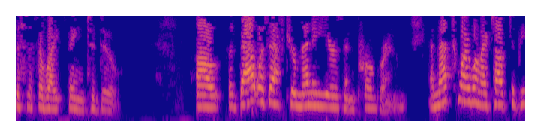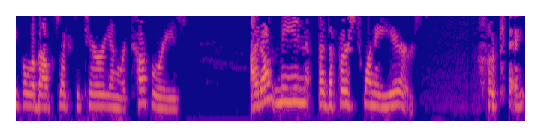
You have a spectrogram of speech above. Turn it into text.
this is the right thing to do. Uh, but that was after many years in program. And that's why when I talk to people about flexitarian recoveries, I don't mean for the first 20 years. Okay.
